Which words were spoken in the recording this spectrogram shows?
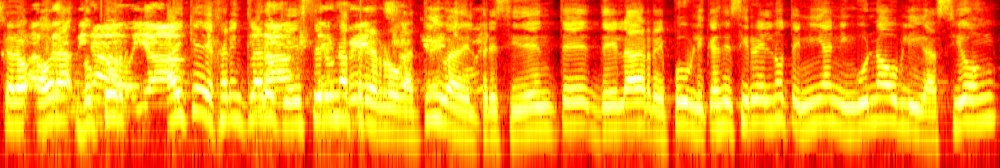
Claro, ahora, doctor, hay que dejar en claro que esta era una prerrogativa del presidente de la República, es decir, él no tenía ninguna obligación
